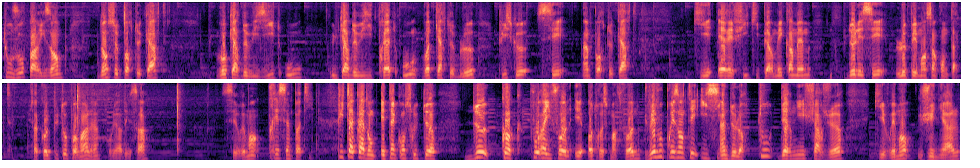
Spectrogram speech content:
toujours, par exemple, dans ce porte-carte, vos cartes de visite ou une carte de visite prête ou votre carte bleue, puisque c'est un porte-carte qui est RFI, qui permet quand même de laisser le paiement sans contact. Ça colle plutôt pas mal, hein, regardez ça. C'est vraiment très sympathique. Pitaka donc est un constructeur deux coques pour iPhone et autres smartphones. Je vais vous présenter ici un de leurs tout derniers chargeurs qui est vraiment génial.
